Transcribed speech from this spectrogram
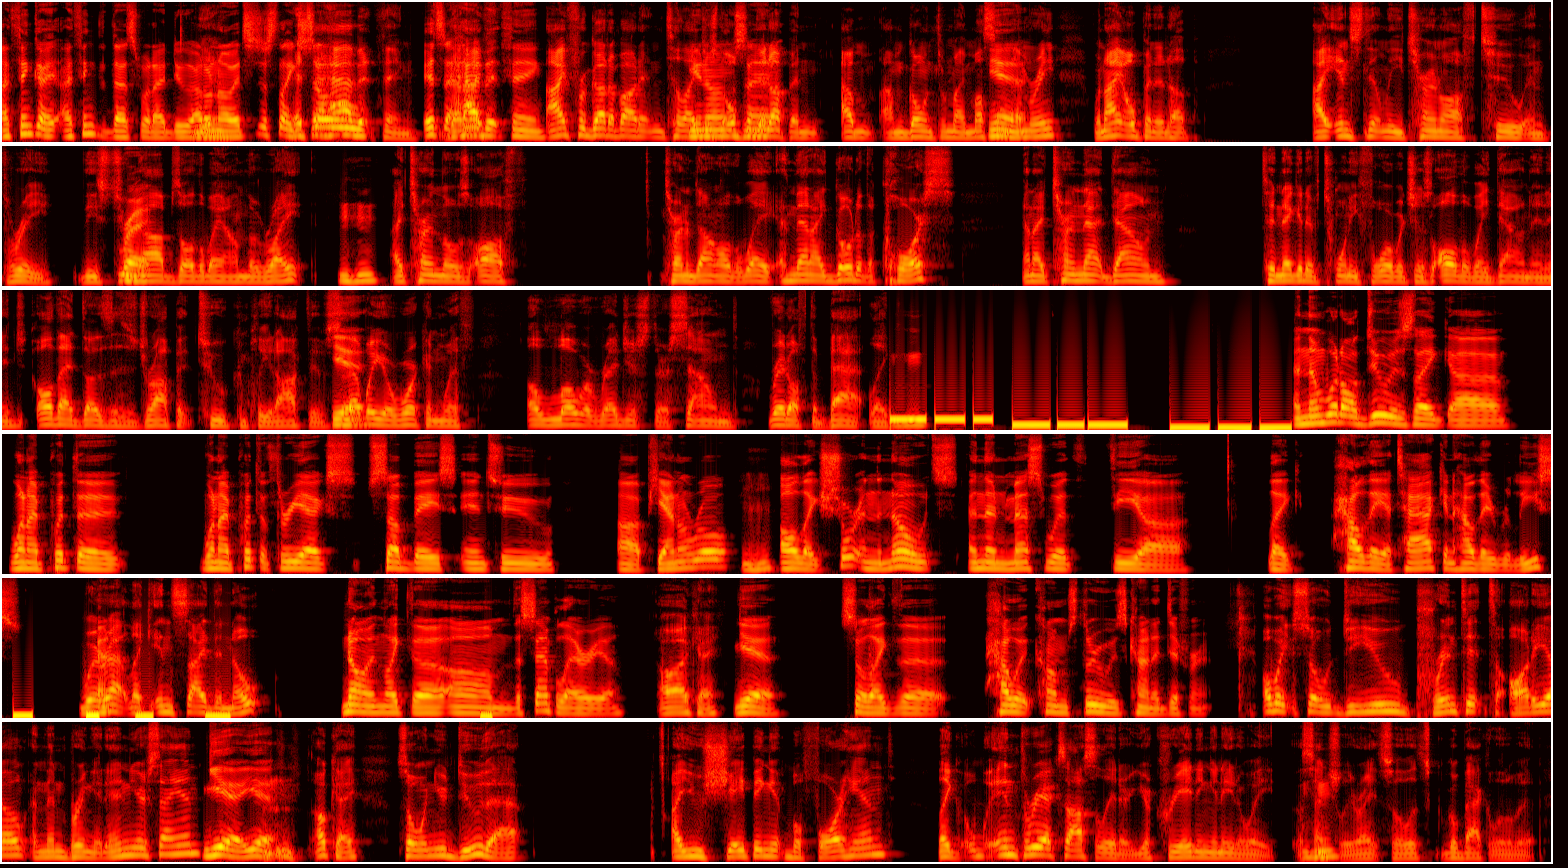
I think I I think that that's what I do. I don't know. It's just like it's so a habit thing. It's a that I- habit thing. I forgot about it until I You just opened it up and I'm I'm going through my muscle Yeah. memory. When I open it up, I instantly turn off two and three. These two Right. knobs all the way on the right. mm-hmm. I turn those off turn them down all the way, and then I go to the coarse and I turn that down to negative 24, which is all the way down, and it all that does is drop it two complete octaves. So Yeah. that way you're working with a lower register sound right off the bat. Like And then what I'll do is like uh when I put the when I put the 3x sub bass into uh piano roll, Mhm. I'll like shorten the notes and then mess with the uh like how they attack and how they release. where And- at, like inside the note. No, in like the um the sample area. Oh, okay. Yeah. So like the how it comes through is kind of different. Oh wait, so do you print it to audio and then bring it in? You're saying? Yeah, yeah. okay. So when you do that, are you shaping it beforehand? Like in 3x oscillator, you're creating an 808 Mm-hmm. essentially, right? So let's go back a little bit.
